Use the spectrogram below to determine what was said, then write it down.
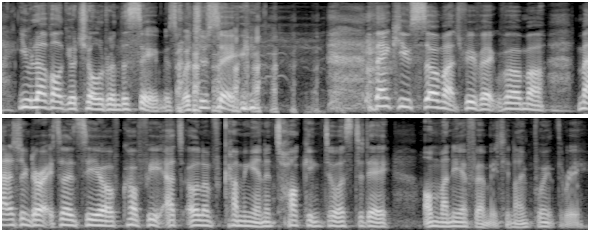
you love all your children the same, is what you're saying. Thank you so much, Vivek Verma, Managing Director and CEO of Coffee at Olam, for coming in and talking to us today on Money FM 89.3.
